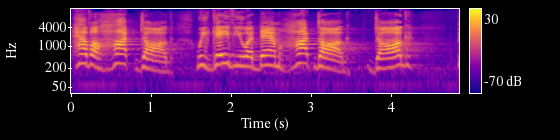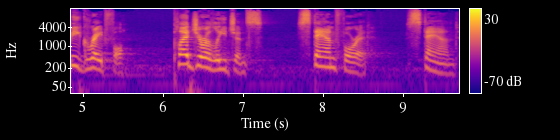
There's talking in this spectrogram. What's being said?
have a hot dog. We gave you a damn hot dog. Dog, be grateful. Pledge your allegiance. Stand for it. Stand.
